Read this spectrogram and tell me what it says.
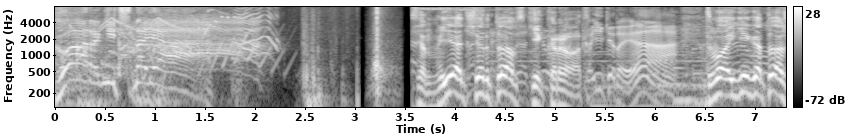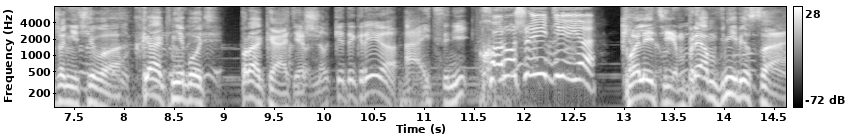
Горничная! Я чертовски крот. Твой гига тоже ничего. Как-нибудь прокатишь. Хорошая идея! Полетим прям в небеса.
